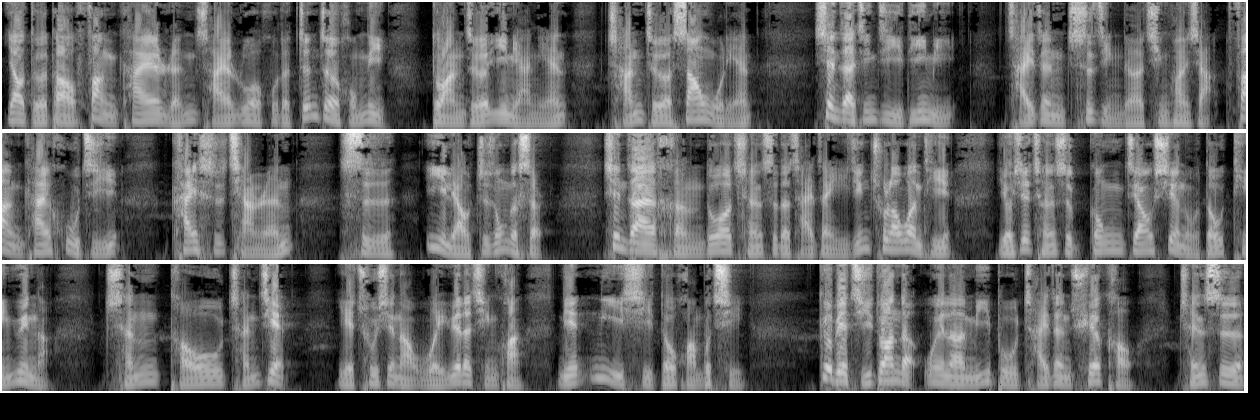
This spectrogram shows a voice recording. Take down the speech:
要得到放开人才落户的真正红利，短则一两年，长则三五年。现在经济低迷。财政吃紧的情况下，放开户籍开始抢人是意料之中的事儿。现在很多城市的财政已经出了问题，有些城市公交线路都停运了，城投城建也出现了违约的情况，连利息都还不起。个别极端的，为了弥补财政缺口，城市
